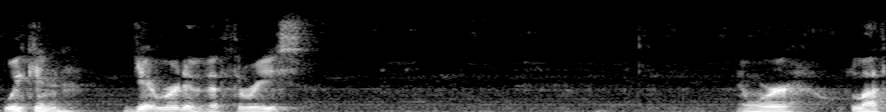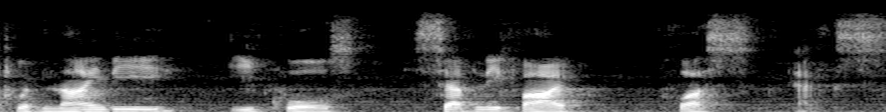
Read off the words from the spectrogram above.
We can get rid of the 3's. And we're left with 90 equals 75 plus x.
